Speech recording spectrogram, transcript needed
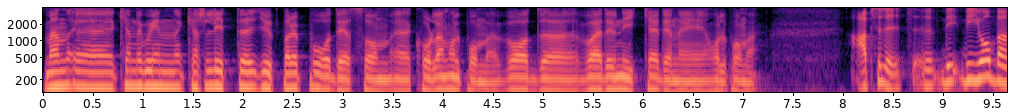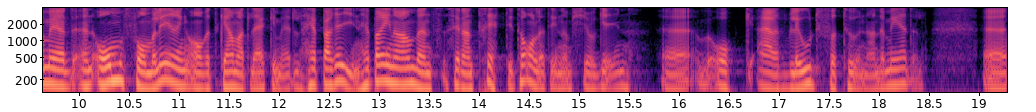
Men eh, kan du gå in kanske lite djupare på det som eh, Corline håller på med? Vad, eh, vad är det unika i det ni håller på med? Absolut. Vi, vi, jobbar med en omformulering av ett gammalt läkemedel, heparin. Heparin har använts sedan 30-talet inom kirurgin Eh, och är ett blodförtunnande medel. Eh,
